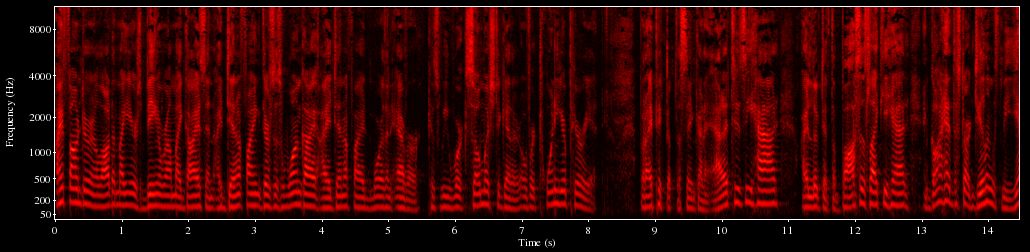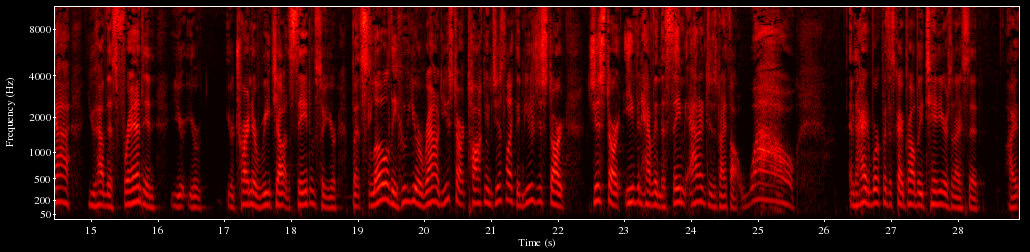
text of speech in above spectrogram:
I found during a lot of my years being around my guys and identifying, there's this one guy I identified more than ever because we worked so much together over a 20 year period. But I picked up the same kind of attitudes he had. I looked at the bosses like he had, and God had to start dealing with me. Yeah, you have this friend, and you're, you're you're trying to reach out and save them so you're but slowly who you're around you start talking just like them you just start just start even having the same attitudes and i thought wow and i had worked with this guy probably 10 years and i said I,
